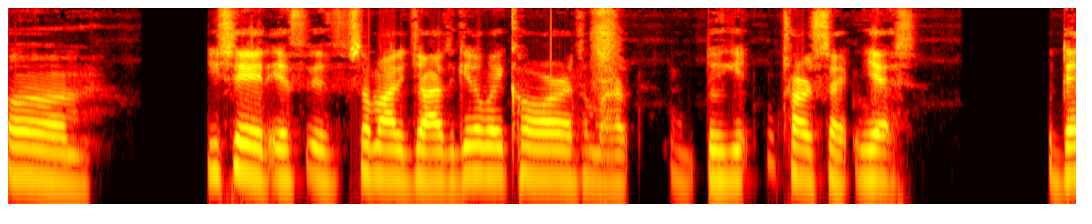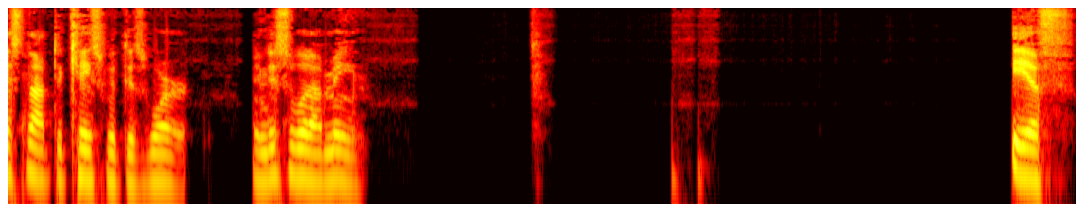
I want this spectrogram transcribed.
Um, you said if if somebody drives a getaway car and somebody do get charged same, yes, but that's not the case with this word, and this is what I mean. If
